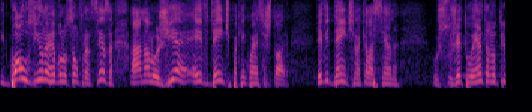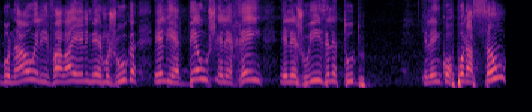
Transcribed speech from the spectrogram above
igualzinho na Revolução Francesa. A analogia é evidente para quem conhece a história. Evidente naquela cena. O sujeito entra no tribunal, ele vai lá, ele mesmo julga, ele é Deus, ele é rei, ele é juiz, ele é tudo. Ele é a incorporação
